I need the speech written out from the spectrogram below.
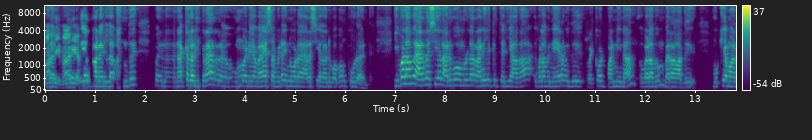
மாதி மாதியார் நேர்காணல்ல வந்து நக்கல் அடிக்கிறார். உம்முடைய வயசை விட என்னோட அரசியல் அனுபவம் கூடன்னு. இவ்வளவு அரசியல் அனுபவம் உள்ள ரணிலுக்கு தெரியாதா? இவ்வளவு நேரம் இது ரெக்கார்ட் பண்ணினால் இவ்வளவும் வராது. முக்கியமான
